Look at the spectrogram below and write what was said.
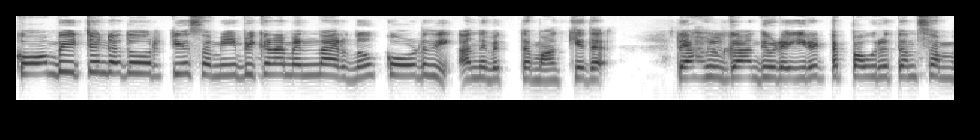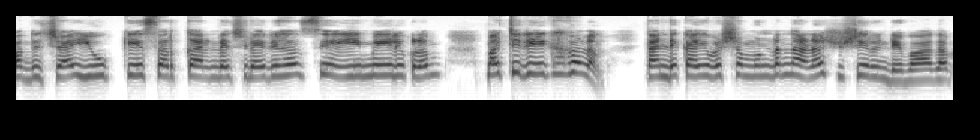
കോമ്പീറ്റന്റ് അതോറിറ്റിയെ സമീപിക്കണമെന്നായിരുന്നു കോടതി അന്ന് വ്യക്തമാക്കിയത്. രാഹുൽ ഗാന്ധിയുടെ ഇരട്ട പൗരത്വം സംബന്ധിച്ച യു കെ സർക്കാരിന്റെ ചില രഹസ്യ ഇമെയിലുകളും മറ്റു രേഖകളും തന്റെ കൈവശമുണ്ടെന്നാണ് ഷുഷീറിന്റെ വാദം.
